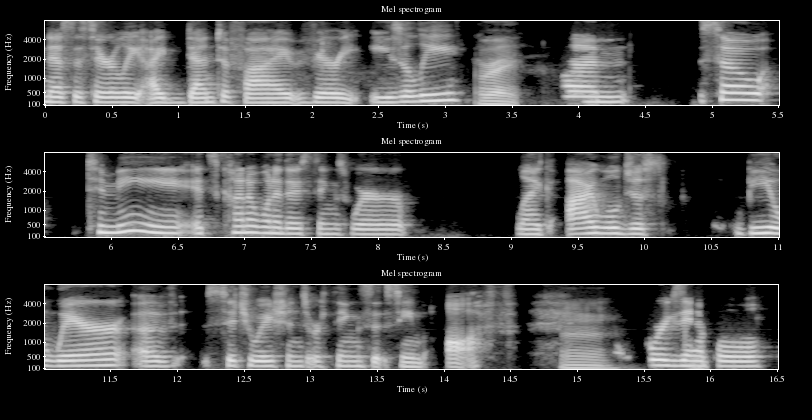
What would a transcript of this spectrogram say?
necessarily identify very easily Right. um, so to me, it's kind of one of those things where, like, I will just be aware of situations or things that seem off. Mm. For example,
